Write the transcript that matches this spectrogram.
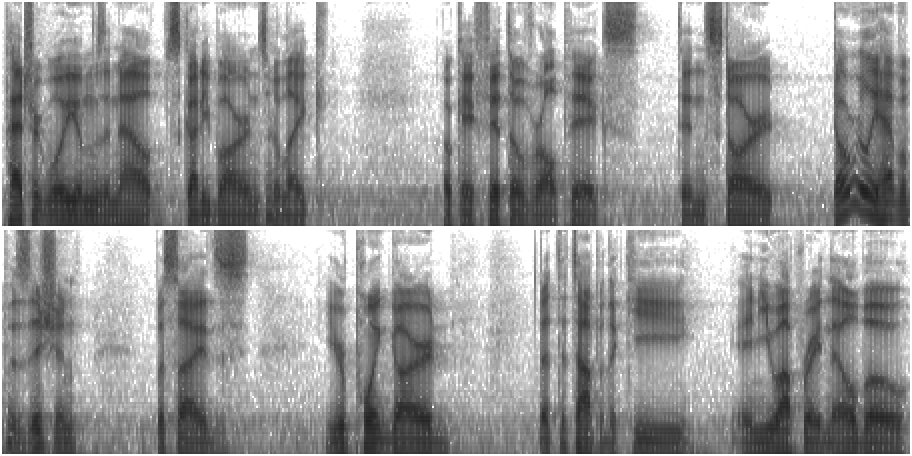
Patrick Williams and now Scottie Barnes are like, okay, fifth overall picks, didn't start, don't really have a position besides your point guard at the top of the key and you operate in the elbow.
